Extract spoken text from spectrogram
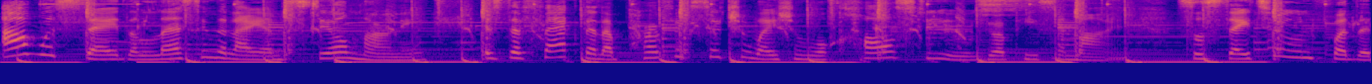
I would say the lesson that I am still learning is the fact that a perfect situation will cost you your peace of mind. So stay tuned for the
